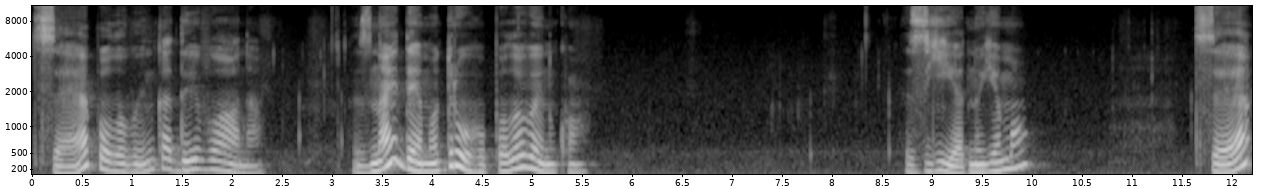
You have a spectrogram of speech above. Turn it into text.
Це половинка дивана. Знайдемо другу половинку. З'єднуємо. Це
